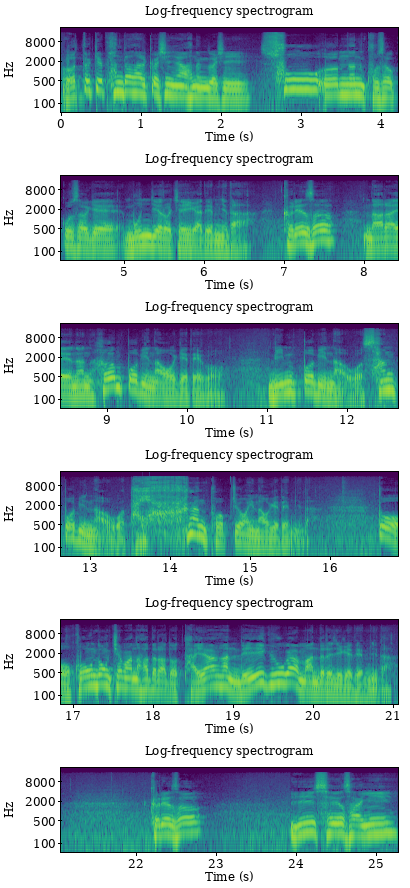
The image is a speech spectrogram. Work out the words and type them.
어떻게 판단할 것이냐 하는 것이 수 없는 구석구석의 문제로 제기가 됩니다. 그래서 나라에는 헌법이 나오게 되고 민법이 나오고 상법이 나오고 다양한 법조항이 나오게 됩니다. 또 공동체만 하더라도 다양한 내규가 만들어지게 됩니다. 그래서 이 세상이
